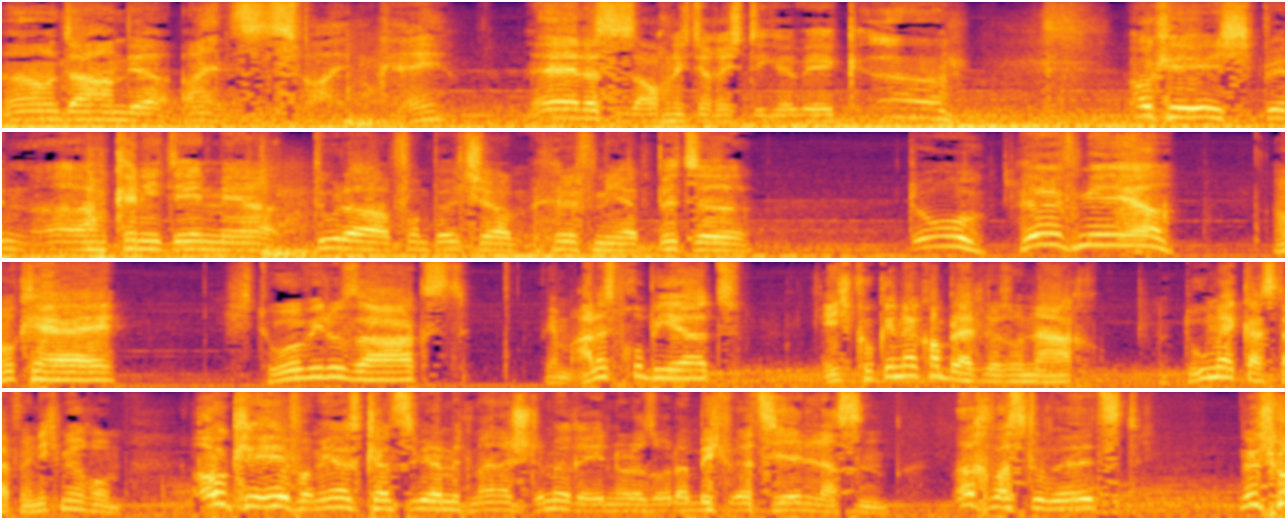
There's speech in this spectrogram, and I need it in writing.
Äh, und da haben wir eins, zwei, okay. Äh, das ist auch nicht der richtige Weg. Äh, Okay, ich bin, äh, hab keine Ideen mehr. Du da vom Bildschirm, hilf mir, bitte. Du, hilf mir! Okay. Ich tue, wie du sagst. Wir haben alles probiert. Ich gucke in der Komplettlösung nach. Und du meckerst dafür nicht mehr rum. Okay, von mir aus kannst du wieder mit meiner Stimme reden oder so, oder mich erzählen lassen. Mach, was du willst. Nur tu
